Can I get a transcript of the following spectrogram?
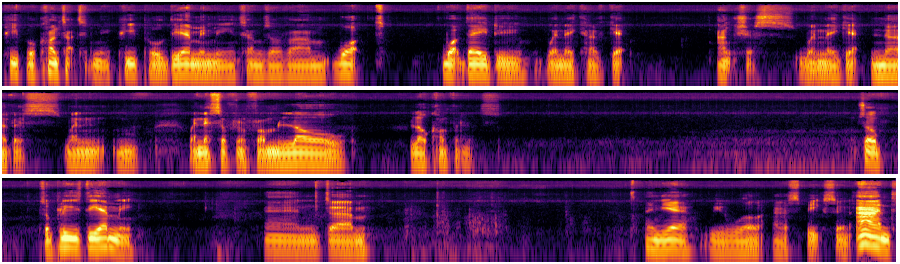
people contacting me, people DMing me in terms of um, what what they do when they kind of get anxious, when they get nervous, when when they're suffering from low low confidence. So so please DM me and um, and yeah, we will uh, speak soon. And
